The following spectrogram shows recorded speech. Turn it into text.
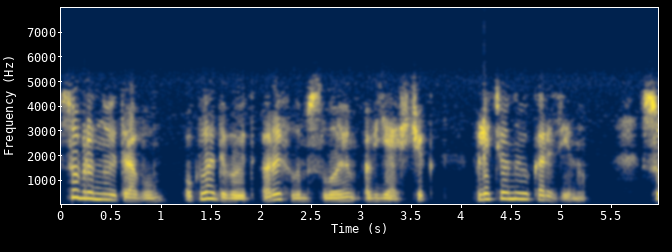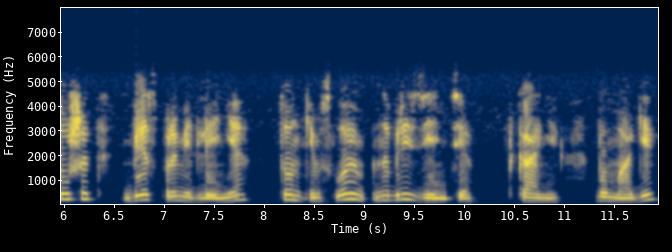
Собранную траву укладывают рыхлым слоем в ящик, плетеную корзину сушат без промедления тонким слоем на брезенте, ткани, бумаге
